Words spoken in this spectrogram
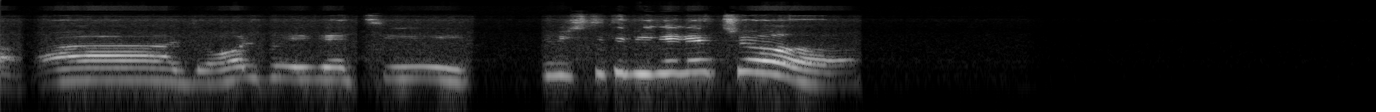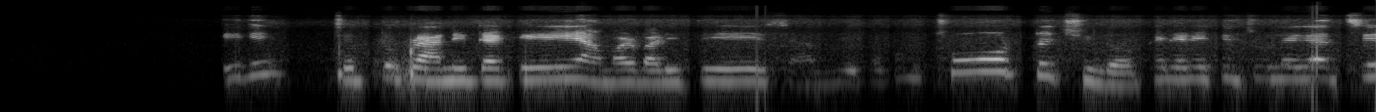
বাবা, জল হয়ে গেছে। বৃষ্টিতে ভিজে গেছো? এই যে ছোট্ট প্রাণীটাকে আমার বাড়িতে সামনে তখন ছোট্ট ছিল, ফেলে রেখে চলে গেছে।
